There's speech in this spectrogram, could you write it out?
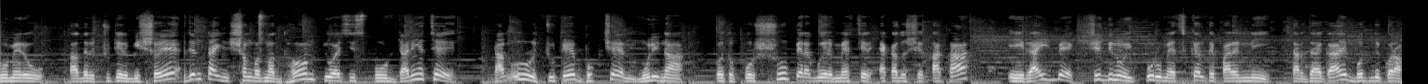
রোমেরো। তাদের চুটের বিষয়ে আর্জেন্টাইন সংবাদ মাধ্যম টিওয়াইসি স্পোর্ট জানিয়েছে ডানুর চুটে ভুগছেন মলিনা। গত পরশু প্যারাগুয়ের ম্যাচের একাদশে থাকা এই রাইট ব্যাক সেদিনই পুরো ম্যাচ খেলতে পারেননি। তার জায়গায় বদলি করা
